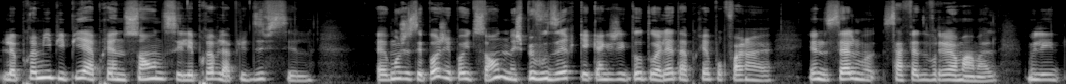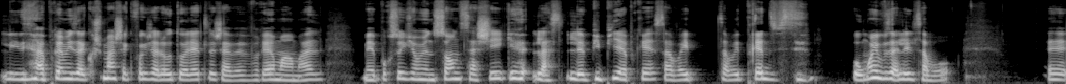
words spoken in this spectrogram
le premier pipi après une sonde, c'est l'épreuve la plus difficile. Euh, moi, je sais pas, j'ai pas eu de sonde, mais je peux vous dire que quand été aux toilettes après pour faire une selle, ça fait vraiment mal. Après mes accouchements, à chaque fois que j'allais aux toilettes, j'avais vraiment mal. Mais pour ceux qui ont une sonde, sachez que le pipi après, ça va, être, très difficile. Au moins, vous allez le savoir. Euh,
